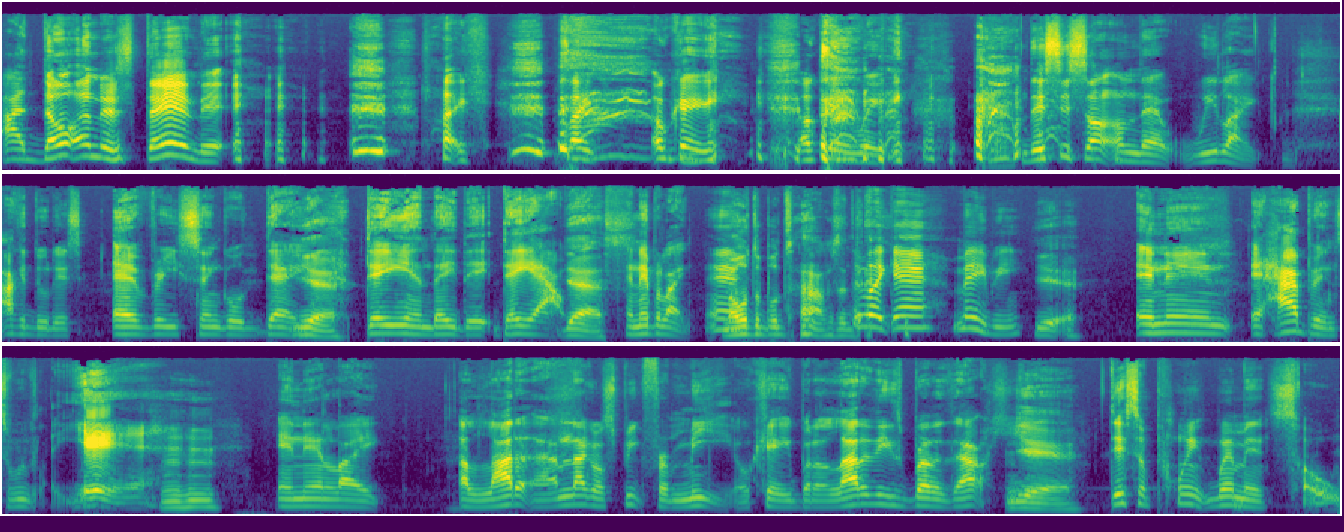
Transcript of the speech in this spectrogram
I don't understand it. like, like, okay, okay, wait. this is something that we like. I could do this every single day. Yeah. Day in, day day, day out. yes. And they be like, eh. multiple times a day. They're like, eh, maybe. yeah. And then it happens. We be like, yeah. Mm-hmm. And then like a lot of I'm not gonna speak for me, okay, but a lot of these brothers out here Yeah. disappoint women so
